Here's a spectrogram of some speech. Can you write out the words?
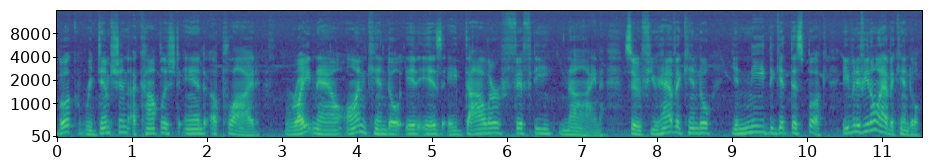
book, Redemption Accomplished and Applied. Right now on Kindle, it is a dollar fifty-nine. So if you have a Kindle, you need to get this book. Even if you don't have a Kindle,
